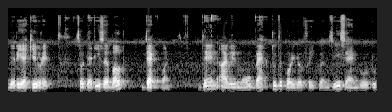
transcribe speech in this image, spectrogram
very accurate. So that is about that one. Then I will move back to the corridor frequencies and go to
